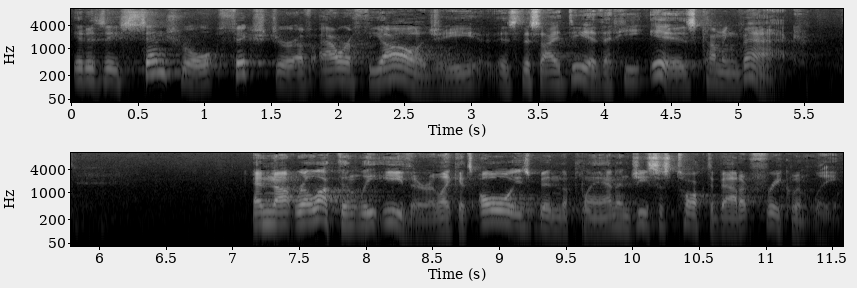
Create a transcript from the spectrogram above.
it is a central fixture of our theology is this idea that he is coming back. And not reluctantly either, like it's always been the plan, and Jesus talked about it frequently.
